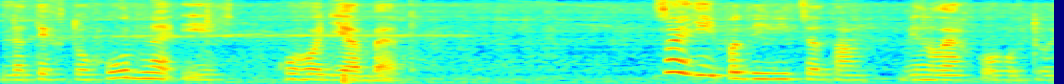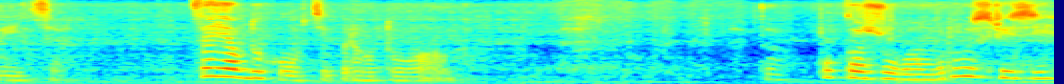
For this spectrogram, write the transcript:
для тих, хто худне і кого діабет. Зайдіть, подивіться там, він легко готується. Це я в духовці приготувала. Так, покажу вам в розрізі.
